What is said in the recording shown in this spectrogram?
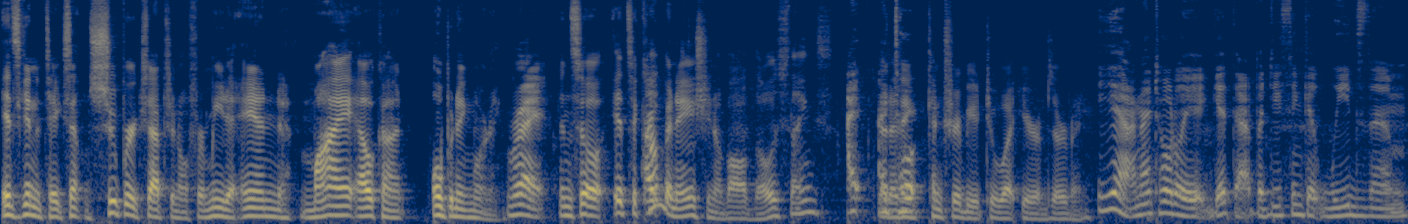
it's going to take something super exceptional for me to end my elk hunt opening morning. right And so it's a combination of all those things i i, that I, to- think contribute to what you're observing. Yeah, and I totally get that. But do you think it leads them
